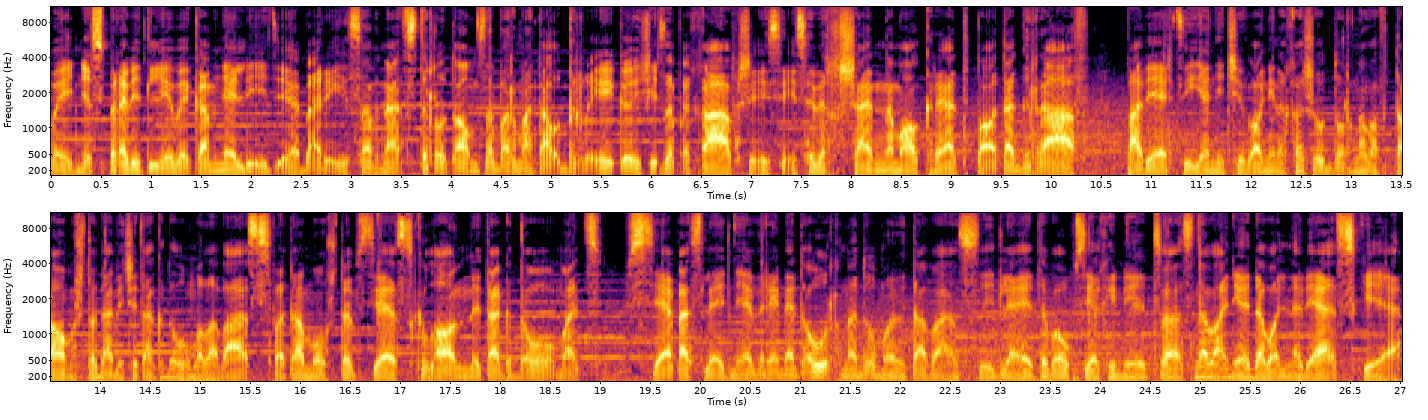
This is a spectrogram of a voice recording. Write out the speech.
Вы несправедливы ко мне, Лидия Борисовна, с трудом забормотал прыгающий, запыхавшийся и совершенно мокрый от пота граф. Поверьте, я ничего не нахожу дурного в том, что давеча так думал о вас, потому что все склонны так думать. Все последнее время дурно думают о вас, и для этого у всех имеются основания довольно веские.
